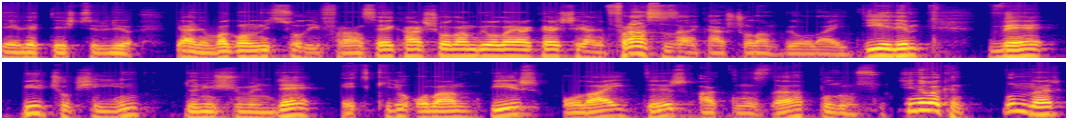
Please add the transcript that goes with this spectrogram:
devletleştiriliyor. Yani Vagonli olayı Fransa'ya karşı olan bir olay arkadaşlar. Yani Fransızlara karşı olan bir olay diyelim. Ve birçok şeyin dönüşümünde etkili olan bir olaydır aklınızda bulunsun. Şimdi bakın bunlar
